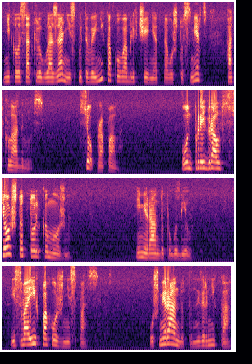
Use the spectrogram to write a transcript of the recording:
Николас открыл глаза, не испытывая никакого облегчения от того, что смерть откладывалась. Все пропало. Он проиграл все, что только можно. И Миранду погубил. И своих, похоже, не спас. Уж Миранду-то наверняка.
